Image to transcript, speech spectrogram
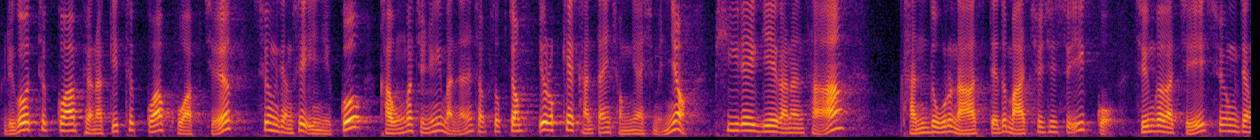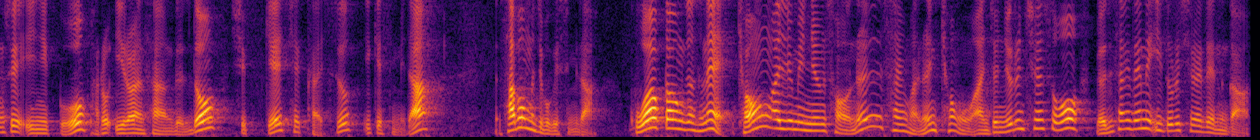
그리고 특고압 변압기 특고압 고압 측 수용장소의 인입구 가공과 진중이 만나는 접속점 이렇게 간단히 정리하시면요. 필기에 관한 사항 단독으로 나왔을 때도 맞추실 수 있고 지금과 같이 수용장소의 인입구 바로 이러한 사항들도 쉽게 체크할 수 있겠습니다. 4번 문제 보겠습니다. 고압 가공전선에 경알루미늄 선을 사용하는 경우 안전율은 최소 몇 이상이 되는 이도를 실어야 되는가?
